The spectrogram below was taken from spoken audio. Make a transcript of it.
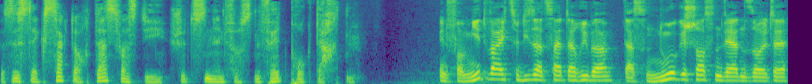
Das ist exakt auch das, was die Schützen in Fürstenfeldbruck dachten. Informiert war ich zu dieser Zeit darüber, dass nur geschossen werden sollte,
